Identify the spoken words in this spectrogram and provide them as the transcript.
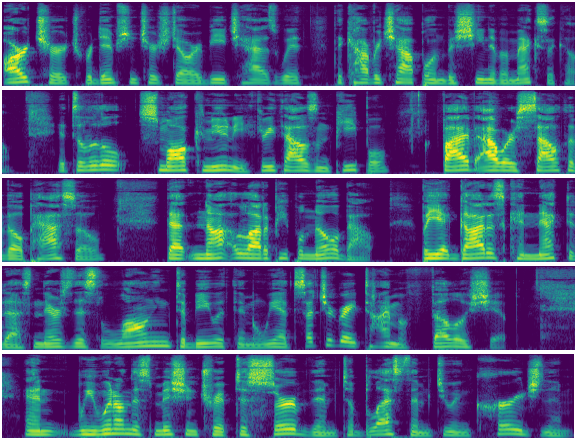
our church, Redemption Church Delray Beach, has with the Calvary Chapel in Bachíniva, Mexico. It's a little small community, three thousand people, five hours south of El Paso, that not a lot of people know about. But yet God has connected us, and there's this longing to be with Him. And we had such a great time of fellowship. And we went on this mission trip to serve them, to bless them, to encourage them.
